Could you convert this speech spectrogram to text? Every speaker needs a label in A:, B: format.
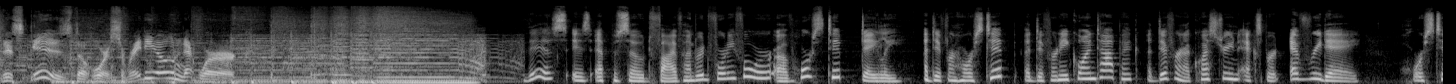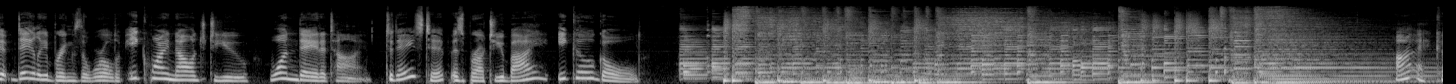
A: This is the Horse Radio Network.
B: This is episode 544 of Horse Tip Daily. A different horse tip, a different equine topic, a different equestrian expert every day. Horse Tip Daily brings the world of equine knowledge to you one day at a time. Today's tip is brought to you by Ecogold.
